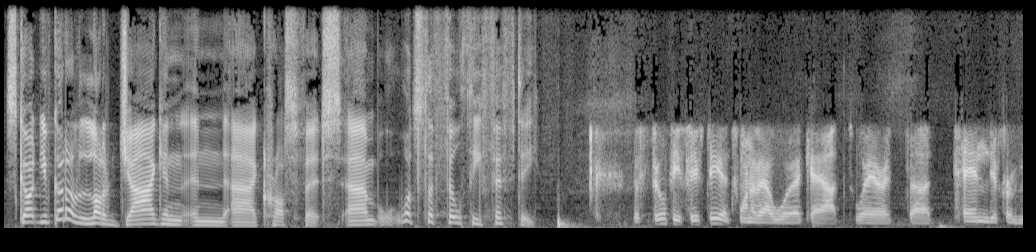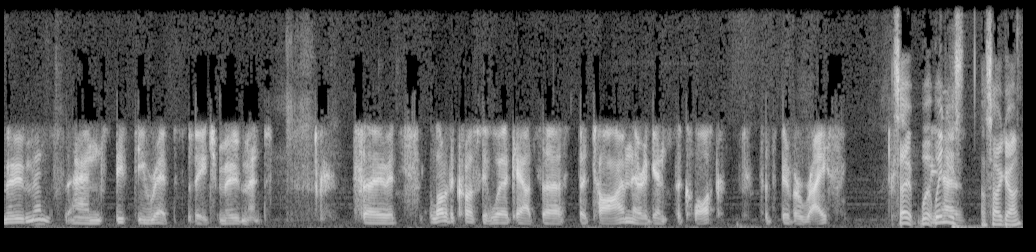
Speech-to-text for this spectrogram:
Scott, you've got a lot of jargon in uh, CrossFit. Um, what's the filthy 50? The Filthy 50, it's one of our workouts where it's uh, 10 different movements and 50 reps of each movement. So it's a lot of the CrossFit workouts are for time, they're against the clock, so it's a bit of a race. So w- when you, have- oh, sorry, go on.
